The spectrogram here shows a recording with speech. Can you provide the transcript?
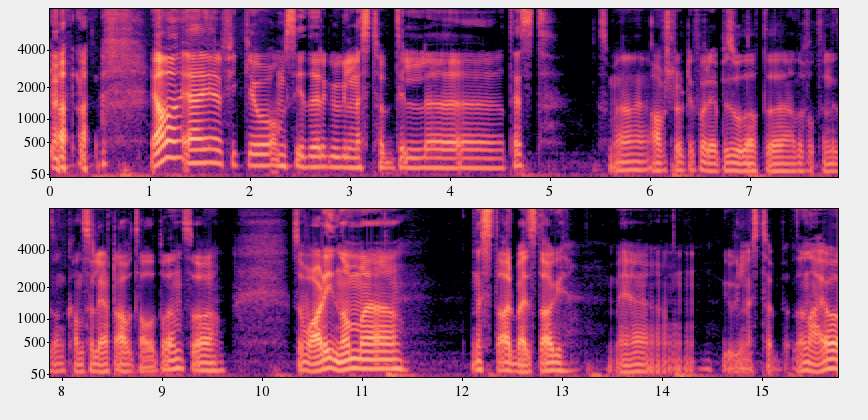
Ja da, jeg fikk jo omsider Google Nest Hub til uh, test. Som jeg avslørte i forrige episode at eh, jeg hadde fått en litt sånn kansellert avtale på den. Så, så var det innom uh, neste arbeidsdag med Google Nest Hub. Den er jo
